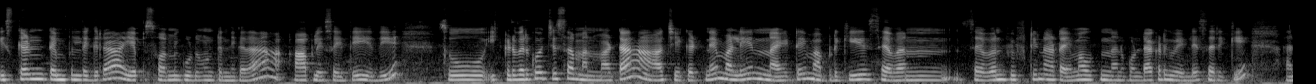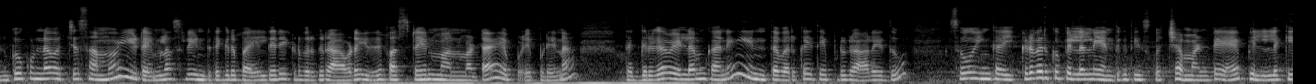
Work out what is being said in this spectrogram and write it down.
ఇస్కన్ టెంపుల్ దగ్గర అయ్యప్ప స్వామి గుడి ఉంటుంది కదా ఆ ప్లేస్ అయితే ఇది. సో ఇక్కడి వరకు వచ్చేసామన్నమాట ఆ చీకటినే. మళ్ళీ నైట్ టైం అప్పటికి సెవెన్ సెవెన్ ఫిఫ్టీన్ ఆ టైం అవుతుంది అనుకుంటా అక్కడికి వెళ్ళేసరికి. అనుకోకుండా వచ్చేసాము. ఈ టైంలో అసలు ఇంటి దగ్గర బయలుదేరి ఇక్కడ వరకు రావడం ఇదే ఫస్ట్ టైం అనమాట ఎప్పుడైనా దగ్గరగా వెళ్ళాం కానీ ఇంతవరకు అయితే ఎప్పుడు రాలేదు. సో ఇంకా ఇక్కడి వరకు పిల్లల్ని ఎందుకు తీసుకొచ్చామంటే పిల్లలకి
